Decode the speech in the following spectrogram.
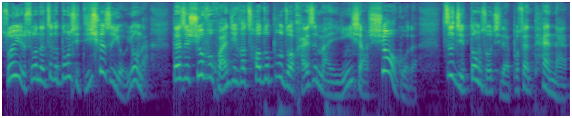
所以说呢，这个东西的确是有用的，但是修复环境和操作步骤还是蛮影响效果的。自己动手起来不算太难，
